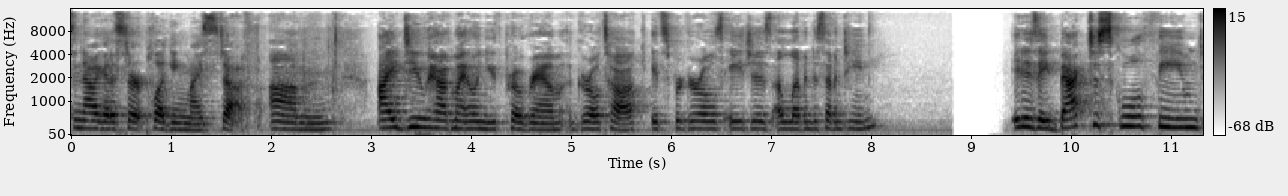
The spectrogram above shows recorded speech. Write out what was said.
So now I got to start plugging my stuff. Um, I do have my own youth program, Girl Talk. It's for girls ages 11 to 17. It is a back to school themed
